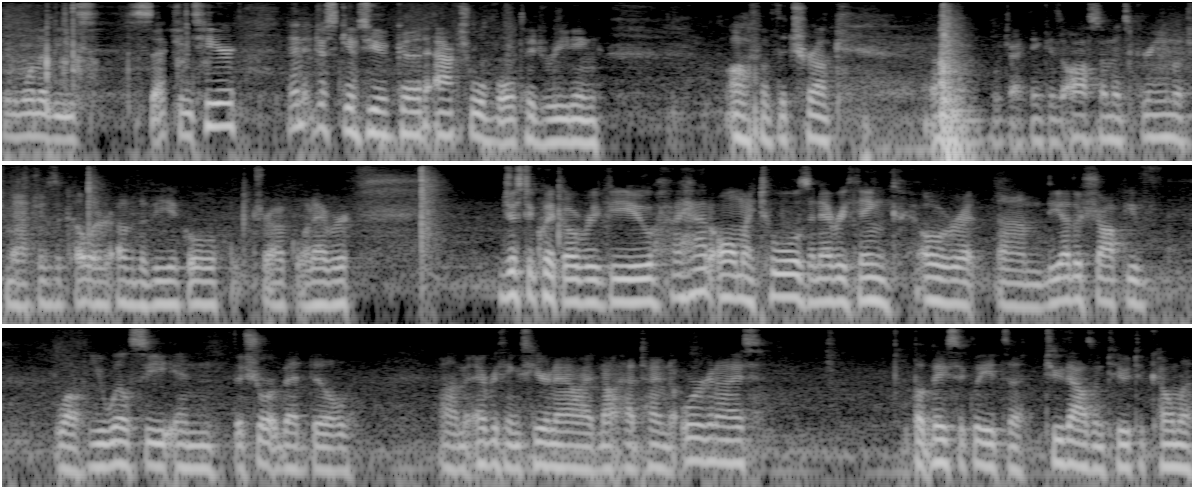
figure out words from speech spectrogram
in one of these sections here. And it just gives you a good actual voltage reading off of the truck, um, which I think is awesome. It's green, which matches the color of the vehicle, truck, whatever. Just a quick overview. I had all my tools and everything over at um, the other shop you've, well, you will see in the short bed build. Um, everything's here now. I've not had time to organize. But basically, it's a 2002 Tacoma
